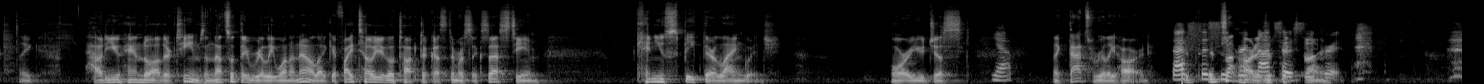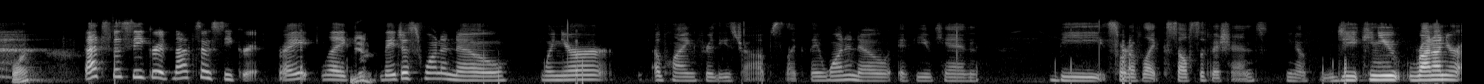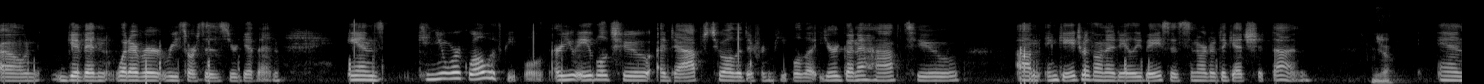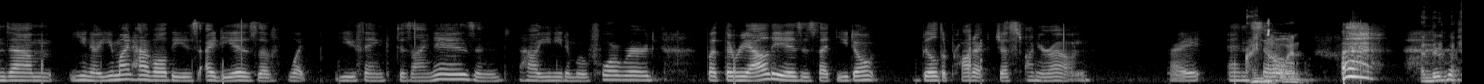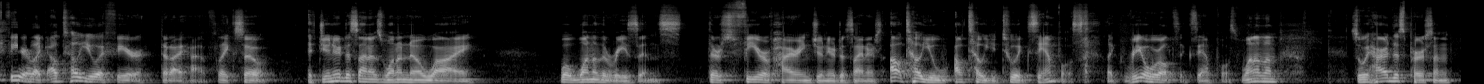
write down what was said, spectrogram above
Yeah. And that's what they really want to know. Like, if I tell you go talk to customer success team, can you speak their language, or are you just so takes time. secret. Not so secret. What? That's the secret, not so secret, right? Like Yeah. they just want to know when you're applying for these jobs, like they want to know if you can be sort of like self-sufficient, you know, do you, can you run on your own given whatever resources you're given? And can you work well with people? Are you able to adapt to all the different people that you're going to have to um, engage with on a daily basis in order to get shit done? Yeah. And um, you know, you might have all these ideas of what you think design is and how you need to move forward, but the reality is is that you don't build a product just on your own, right? And I so know, and and there's a fear. Like I'll tell you a fear that I have. Like so, if junior designers want to know why, well, one of the reasons there's fear of hiring junior designers. I'll tell you. I'll tell you two examples, like real world examples. One of them. So we hired this person.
